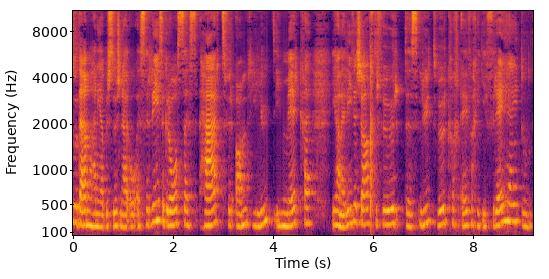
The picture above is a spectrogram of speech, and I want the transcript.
Zudem habe ich aber sonst auch ein riesengroßes Herz für andere Leute. Ich merke, ich habe eine Leidenschaft dafür, dass Leute wirklich einfach in die Freiheit und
